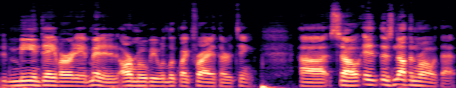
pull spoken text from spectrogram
me and Dave already admitted our movie would look like Friday Thirteenth. Uh, so it, there's nothing wrong with that.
